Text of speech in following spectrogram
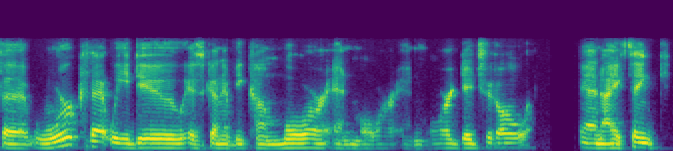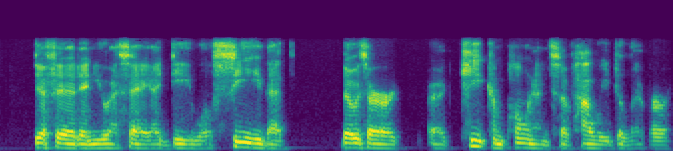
the work that we do is going to become more and more and more digital. And I think DFID and USAID will see that those are uh, key components of how we deliver.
